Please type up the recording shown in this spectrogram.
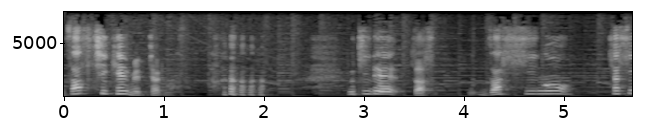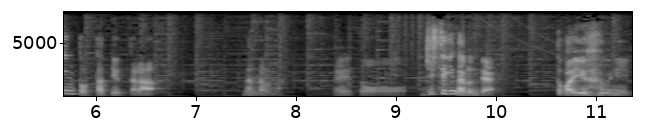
雑誌系めっちゃあります。うちで雑雑誌の写真撮ったって言ったら、なんだろうな。えっ、と、実績になるんで、とかいうふうに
